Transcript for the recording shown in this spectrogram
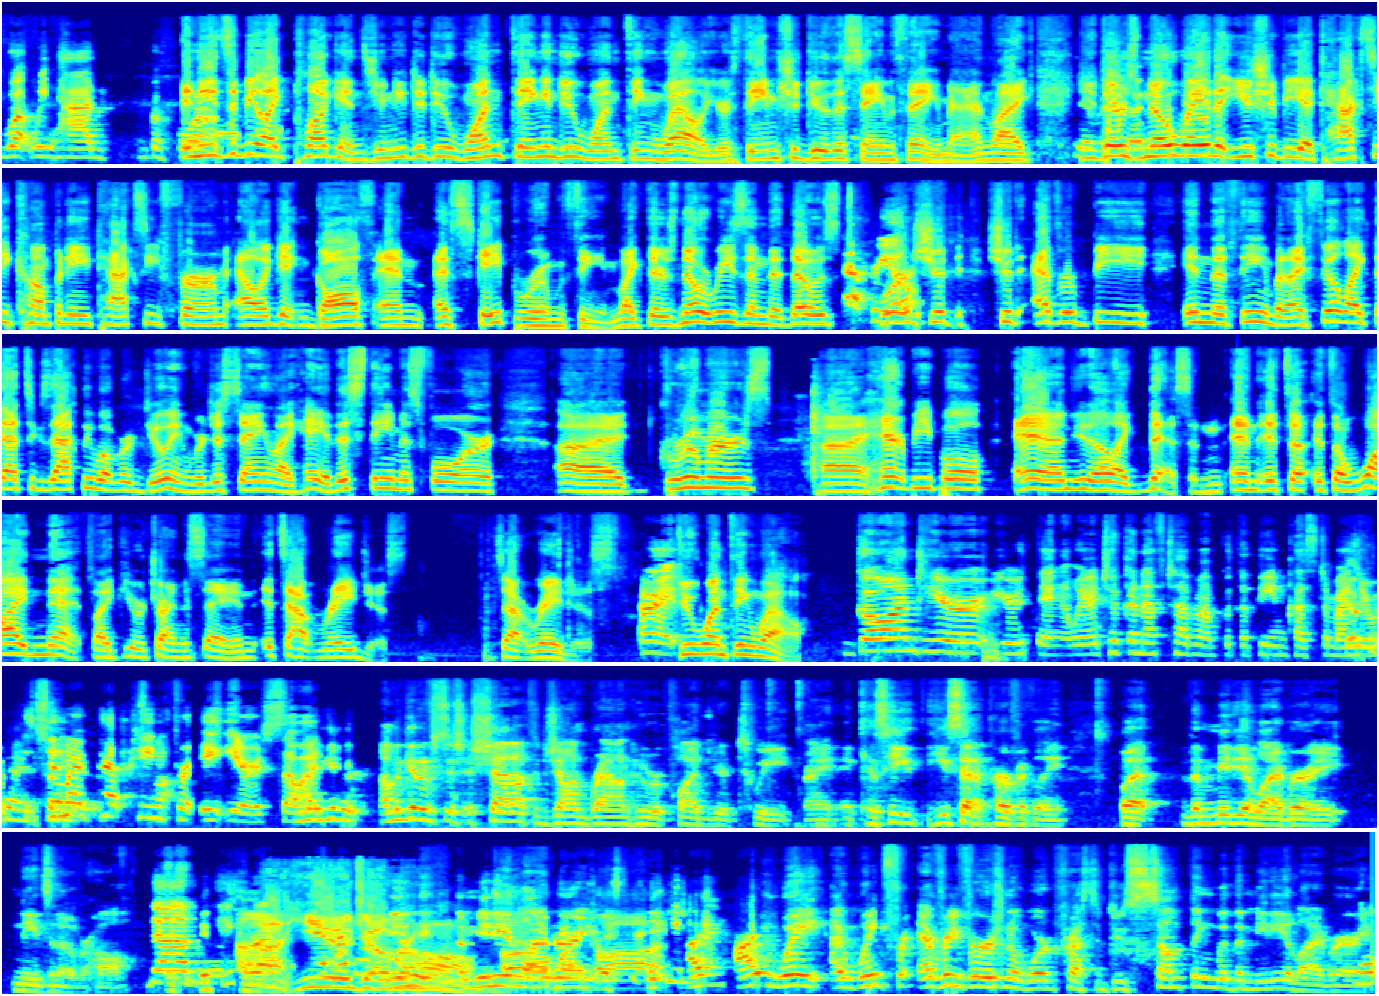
what we had before. It needs to be like plugins. You need to do one thing and do one thing well. Your theme should do the same thing, man. Like, yeah, you, there's no way that you should be a taxi company, taxi firm, elegant golf, and escape room theme. Like, there's no reason that those words should should ever be in the theme. But I feel like that's exactly what we're doing. We're just saying like, hey, this theme is for uh, groomers uh hair people and you know like this and and it's a it's a wide net like you were trying to say and it's outrageous it's outrageous. All right. Do one thing well. Go on to your your thing. I, mean, I took enough time up with the theme customizer. Okay, it's so, been my pet peeve for eight years. So I'm gonna, I, give, I'm gonna give a shout out to John Brown who replied to your tweet, right? Because he he said it perfectly. But the media library needs an overhaul. The it's, a huge overhaul. The media oh library. Is, I, I, wait. I wait for every version of WordPress to do something with the media library.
